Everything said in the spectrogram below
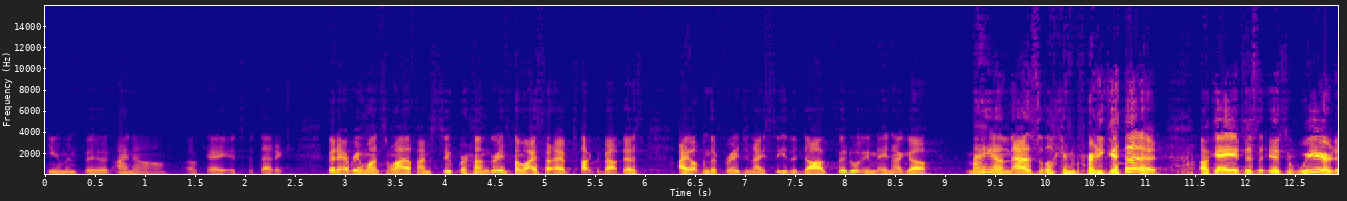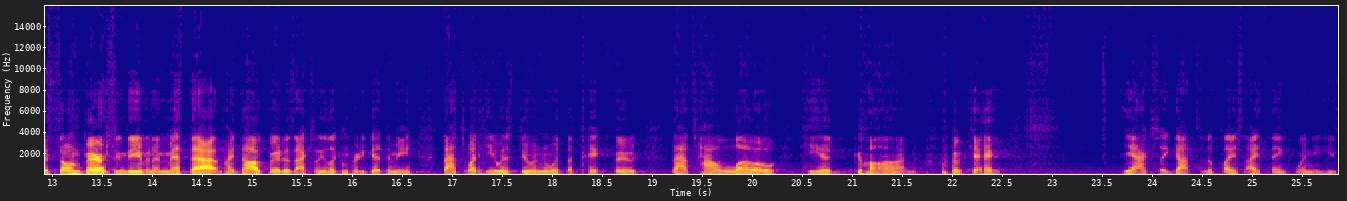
human food. I know, okay, it's pathetic. But every once in a while, if I'm super hungry, my wife and I have talked about this, I open the fridge and I see the dog food we made, and I go, man, that's looking pretty good. Okay, it's just it's weird. It's so embarrassing to even admit that. My dog food is actually looking pretty good to me. That's what he was doing with the pig food. That's how low he had gone. Okay? He actually got to the place, I think, when he's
